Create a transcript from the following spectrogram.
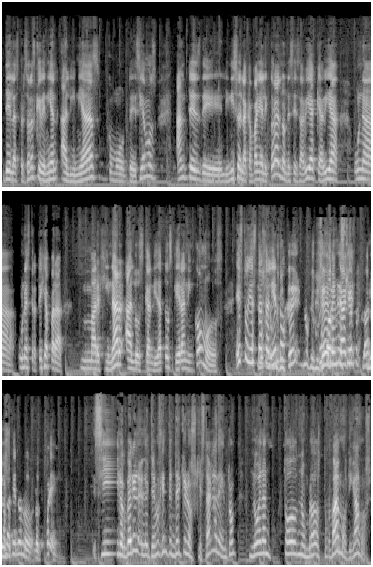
de las personas que venían alineadas, como te decíamos, antes del inicio de la campaña electoral, donde se sabía que había una, una estrategia para marginar a los candidatos que eran incómodos. Esto ya está saliendo. Lo que sucede, es que los, haciendo lo, que pueden. Sí, lo que tenemos que entender que los que están adentro no eran todos nombrados por Vamos, digamos.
